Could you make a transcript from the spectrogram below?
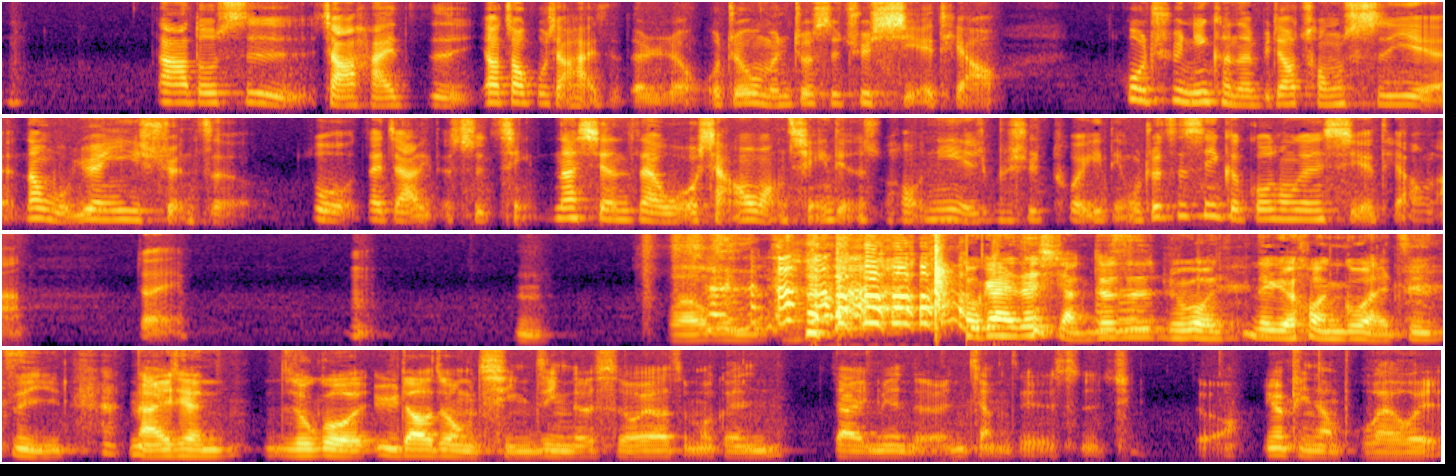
大家都是小孩子要照顾小孩子的人，我觉得我们就是去协调。过去你可能比较冲事业，那我愿意选择。做在家里的事情，那现在我想要往前一点的时候，你也就必须推一点。我觉得这是一个沟通跟协调啦，对，嗯嗯，我要问你，我刚才在想，就是如果那个换过来，自自己哪一天如果遇到这种情境的时候，要怎么跟家里面的人讲这些事情，对吧？因为平常不太会，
